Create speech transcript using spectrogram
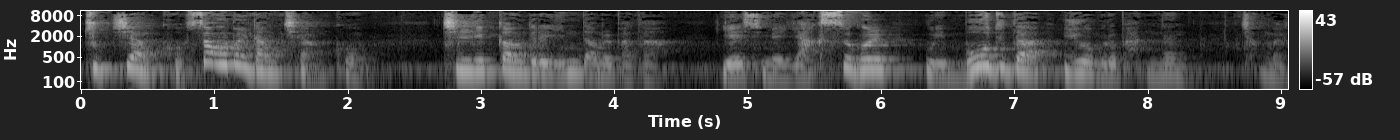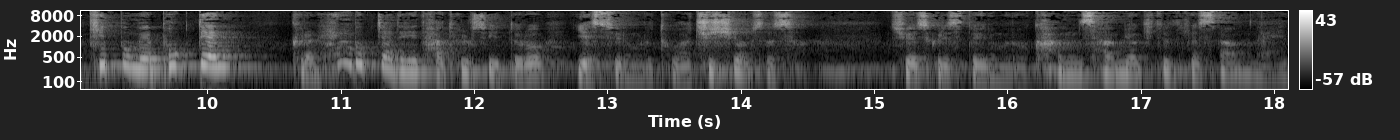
죽지 않고 썩음을 당치 않고 진리 가운데로 인담을 받아 예수님의 약속을 우리 모두 다 유업으로 받는 정말 기쁨에 복된 그런 행복자들이 다 될 수 있도록 예수 이름으로 도와 주시옵소서. 주 예수 그리스도 이름으로 감사하며 기도드렸사옵나이다.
